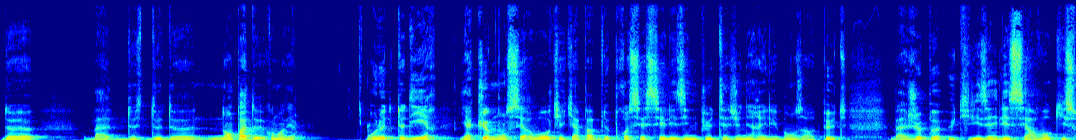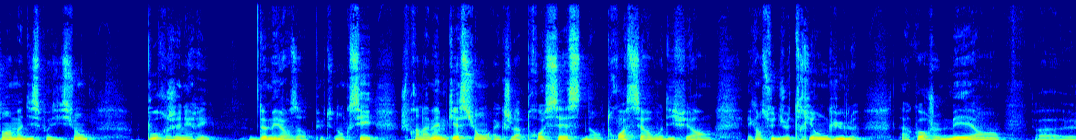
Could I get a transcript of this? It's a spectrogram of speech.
de, bah, non pas de, comment dire, au lieu de te dire, il n'y a que mon cerveau qui est capable de processer les inputs et générer les bons outputs, bah, je peux utiliser les cerveaux qui sont à ma disposition pour générer de meilleurs outputs. Donc si je prends la même question et que je la processe dans trois cerveaux différents et qu'ensuite je triangule, d'accord, je mets en, euh,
